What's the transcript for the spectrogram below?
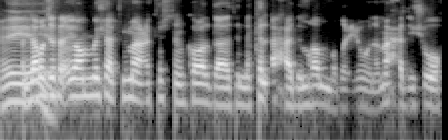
اي لدرجة يوم مشت مع كريستن كول قالت إن كل أحد مغمض عيونه ما حد يشوف.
